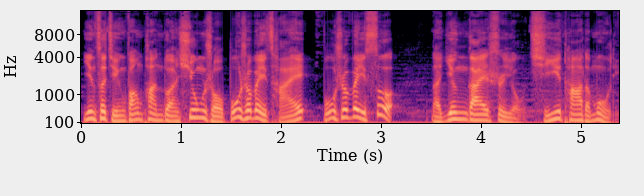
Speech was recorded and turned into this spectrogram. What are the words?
因此警方判断凶手不是为财，不是为色，那应该是有其他的目的。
